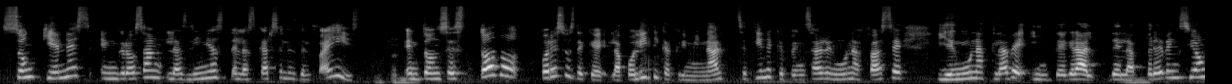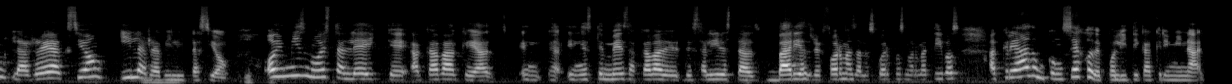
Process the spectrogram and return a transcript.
son quienes engrosan las líneas de las cárceles del país. Entonces, todo, por eso es de que la política criminal se tiene que pensar en una fase y en una clave integral de la prevención, la reacción y la rehabilitación. Hoy mismo esta ley que acaba, que en, este mes acaba de, salir estas varias reformas a los cuerpos normativos, ha creado un Consejo de Política Criminal.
